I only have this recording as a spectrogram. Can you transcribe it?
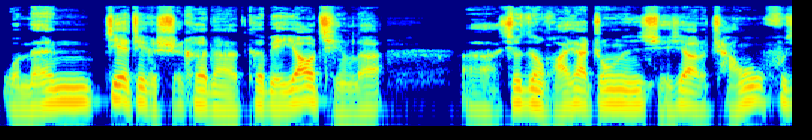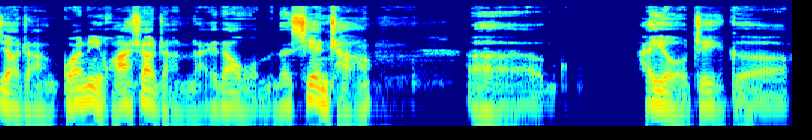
我们借这个时刻呢，特别邀请了呃修正华夏中文学校的常务副校长关丽华校长来到我们的现场，呃，还有这个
